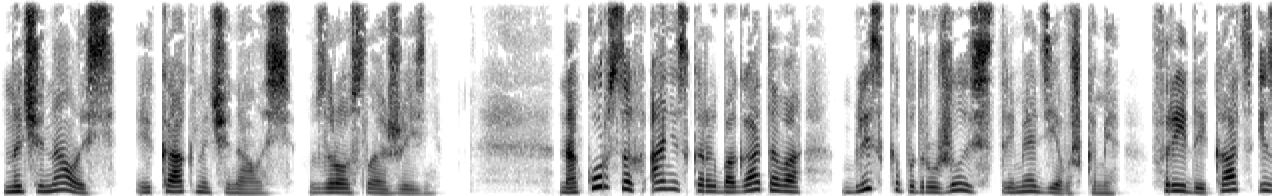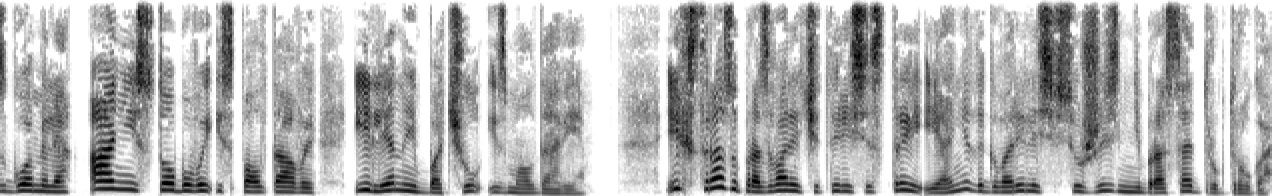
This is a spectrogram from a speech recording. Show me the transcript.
Начиналась, и как начиналась, взрослая жизнь. На курсах Аня Скоробогатова близко подружилась с тремя девушками — Фридой Кац из Гомеля, Аней Стобовой из Полтавы и Леной Бачул из Молдавии. Их сразу прозвали «четыре сестры», и они договорились всю жизнь не бросать друг друга.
